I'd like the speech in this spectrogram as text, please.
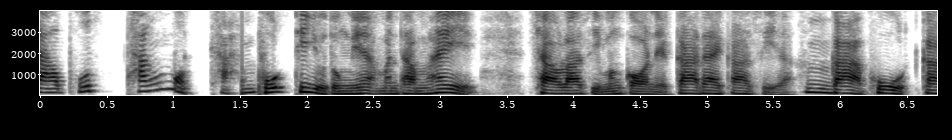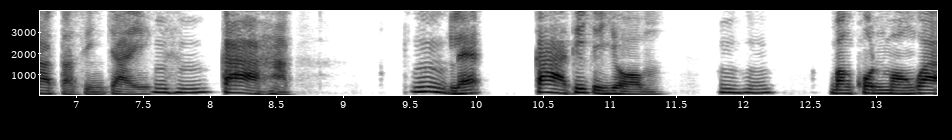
ดาวพุธทั้งหมดค่ะ พุธที่อยู่ตรงเนี้ยมันทำให้ชาวราศีมังกรเนี่ยกล้าได้กล้าเสียอืมกล้าพูดกล้าตัดสินใจอือหือกล้าหักอืมและกล้าที่จะยอมอือหือบางคนมองว่า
